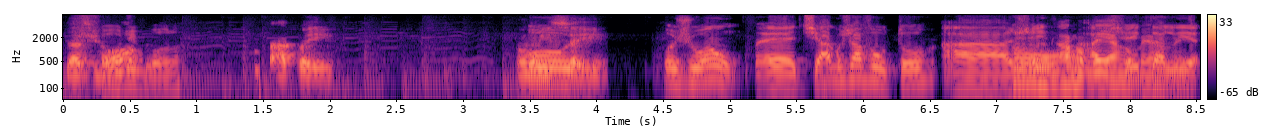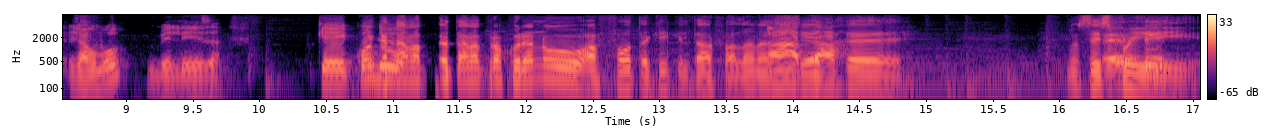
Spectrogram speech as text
das Show motos, de bola. Contato aí com o, isso aí. Ô, João, é, Thiago já voltou. Ajeita, oh, arrumei, ajeita arrumei, ali. Já arrumou? Beleza. Porque quando. É eu, tava, eu tava procurando a foto aqui que ele tava falando. Ah, tá. Até... Não sei se é, foi. Tem...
